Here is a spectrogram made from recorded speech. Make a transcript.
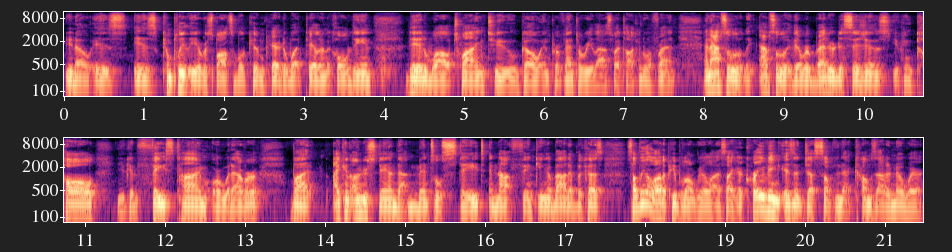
you know, is is completely irresponsible compared to what Taylor Nicole Dean did while trying to go and prevent a relapse by talking to a friend. And absolutely, absolutely, there were better decisions. You can call, you can FaceTime or whatever, but I can understand that mental state and not thinking about it because something a lot of people don't realize, like a craving isn't just something that comes out of nowhere.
